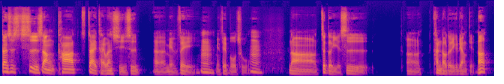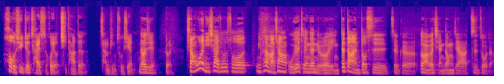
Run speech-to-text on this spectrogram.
但是事实上他在台湾其实是呃免费，嗯，免费播出。嗯。那这个也是呃看到的一个亮点。那后续就开始会有其他的。产品出现了解，对，想问一下，就是说，你看嘛，像五月天跟刘若英，这当然都是这个二马哥前东家制作的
